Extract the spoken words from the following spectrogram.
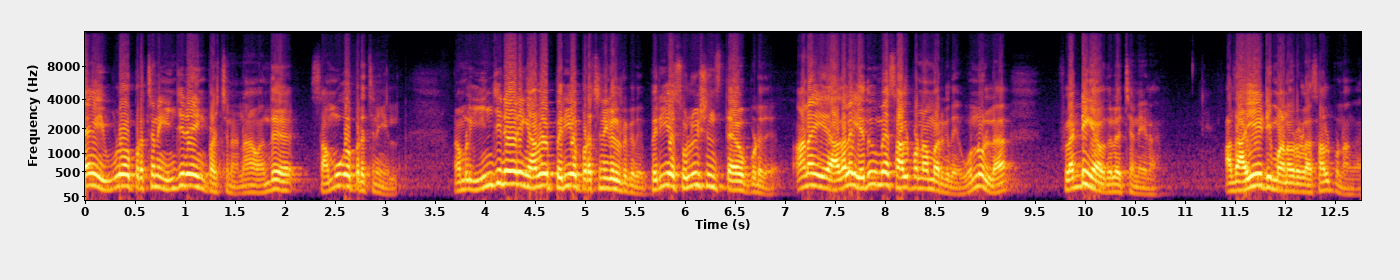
ஏங்க இவ்வளோ பிரச்சனை இன்ஜினியரிங் பிரச்சனை? நான் வந்து சமூக பிரச்சனை இல்லை. நம்மளுக்கு இன்ஜினியரிங்காகவே பெரிய பிரச்சனைகள் இருக்குது. பெரிய சொல்யூஷன்ஸ் தேவைப்படுது. ஆனால் அதெல்லாம் எதுவுமே சால்வ் பண்ணாமல் இருக்குது. ஒன்றும் இல்லை. ஃப்ளட்டிங் ஆகுதுல்ல சென்னையில். அது ஐஐடி மாணவர்களை சால்வ் பண்ணாங்க?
